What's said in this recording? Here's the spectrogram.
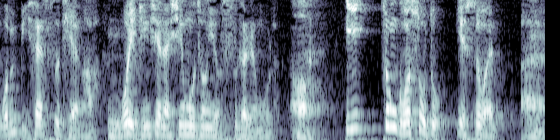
我们比赛四天哈，嗯我已经现在心目中有四个人物了。哦，一中国速度叶诗文，哎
